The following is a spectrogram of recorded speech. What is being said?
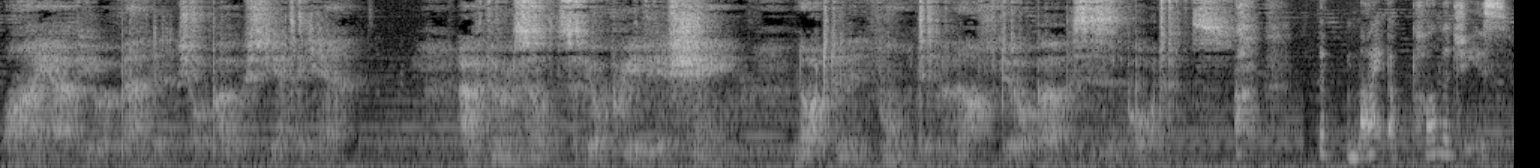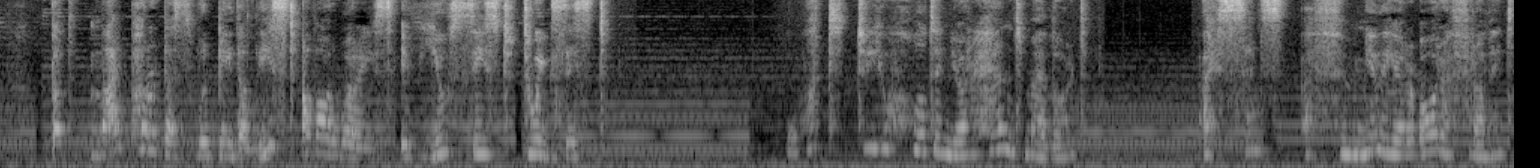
why have you abandoned your post yet again? Have the results of your previous shame not been informative enough to your purpose's importance? My apologies, but my purpose would be the least of our worries if you ceased to exist. What do you hold in your hand, my lord? I sense a familiar aura from it.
